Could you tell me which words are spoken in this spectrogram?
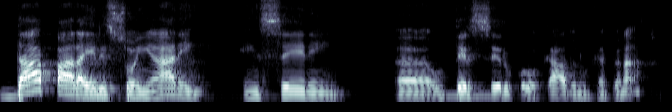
dá para eles sonharem em serem uh, o terceiro colocado no campeonato?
